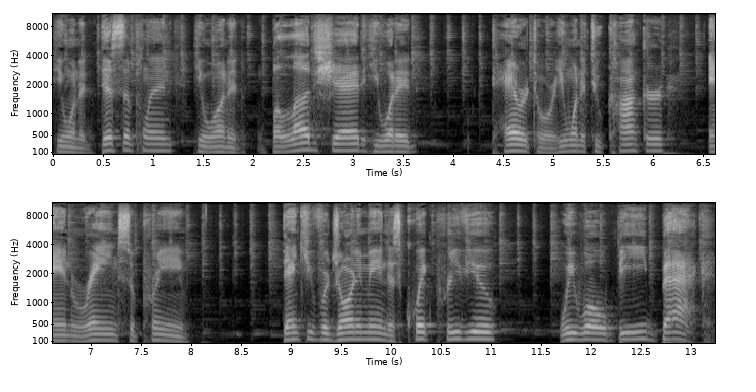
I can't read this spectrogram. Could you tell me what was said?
he wanted discipline, he wanted bloodshed, he wanted territory. He wanted to conquer and reign supreme. Thank you for joining me in this quick preview. We will be back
